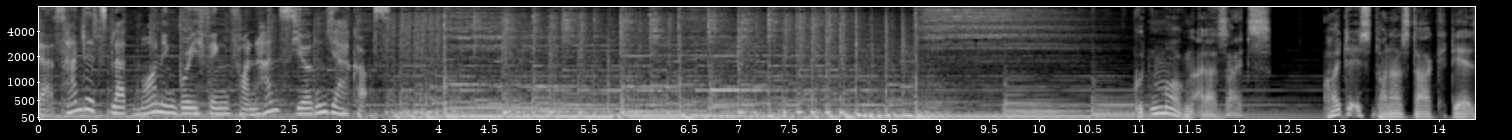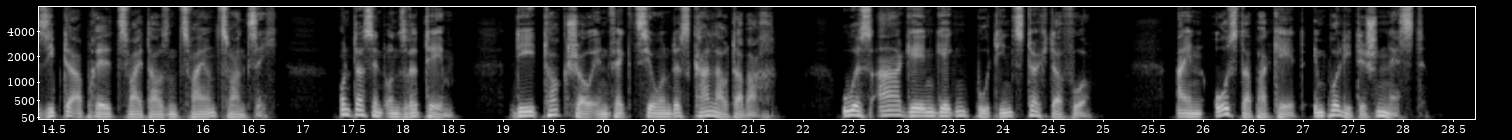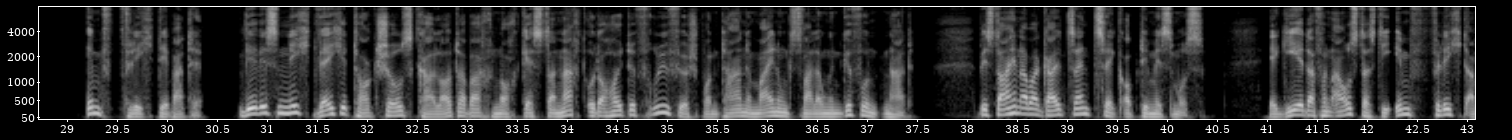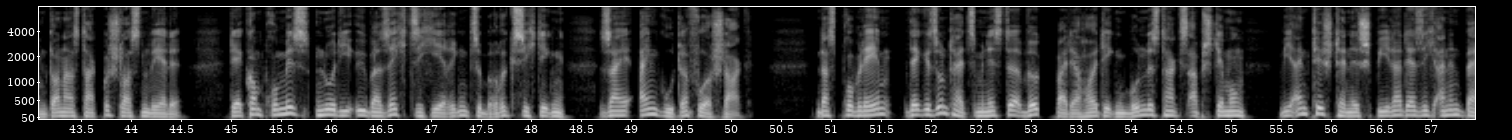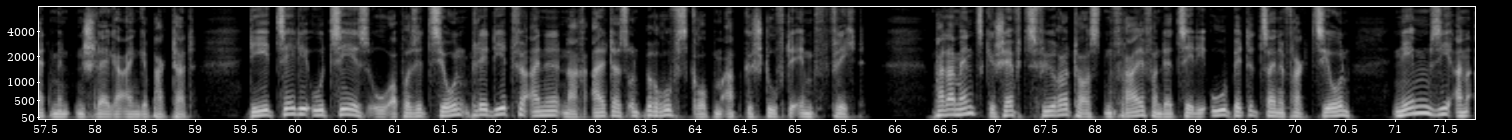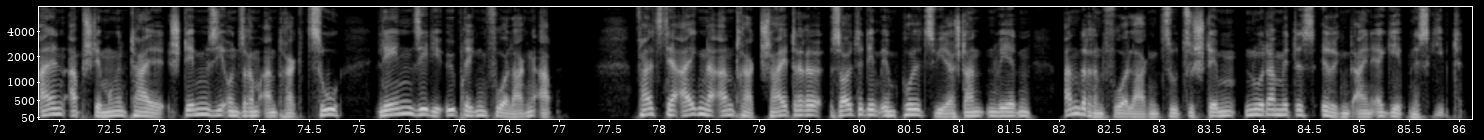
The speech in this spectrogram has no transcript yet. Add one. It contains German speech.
Das Handelsblatt Morning Briefing von Hans-Jürgen Jakobs Guten Morgen allerseits. Heute ist Donnerstag, der 7. April 2022. Und das sind unsere Themen. Die Talkshow-Infektion des Karl Lauterbach. USA gehen gegen Putins Töchter vor. Ein Osterpaket im politischen Nest. Impfpflichtdebatte. Wir wissen nicht, welche Talkshows Karl Lauterbach noch gestern Nacht oder heute früh für spontane Meinungswallungen gefunden hat. Bis dahin aber galt sein Zweckoptimismus. Er gehe davon aus, dass die Impfpflicht am Donnerstag beschlossen werde. Der Kompromiss, nur die über 60-Jährigen zu berücksichtigen, sei ein guter Vorschlag. Das Problem, der Gesundheitsminister wirkt bei der heutigen Bundestagsabstimmung wie ein Tischtennisspieler, der sich einen Badmintonschläger eingepackt hat. Die CDU-CSU-Opposition plädiert für eine nach Alters- und Berufsgruppen abgestufte Impfpflicht. Parlamentsgeschäftsführer Thorsten Frei von der CDU bittet seine Fraktion, nehmen Sie an allen Abstimmungen teil, stimmen Sie unserem Antrag zu, lehnen Sie die übrigen Vorlagen ab. Falls der eigene Antrag scheitere, sollte dem Impuls widerstanden werden, anderen Vorlagen zuzustimmen, nur damit es irgendein Ergebnis gibt.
